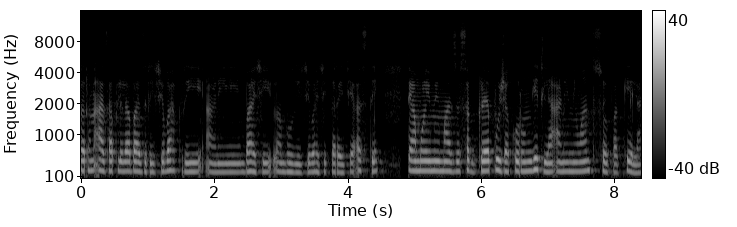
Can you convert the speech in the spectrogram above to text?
कारण आज आपल्याला बाजरीची भाकरी आणि भाजी भोगीची भाजी करायची असते. त्यामुळे मी माझं सगळ्या पूजा करून घेतल्या आणि निवांत स्वयंपाक केला.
